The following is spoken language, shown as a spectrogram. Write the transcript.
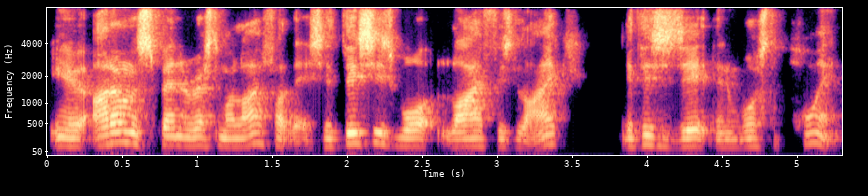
you know, I don't want to spend the rest of my life like this. If this is what life is like, if this is it, then what's the point?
